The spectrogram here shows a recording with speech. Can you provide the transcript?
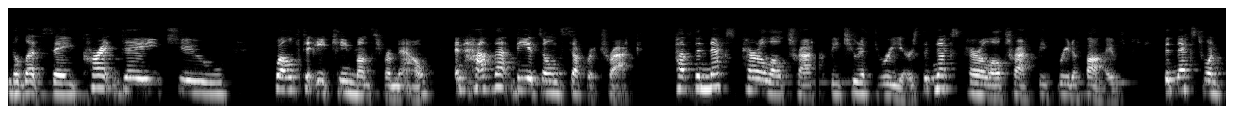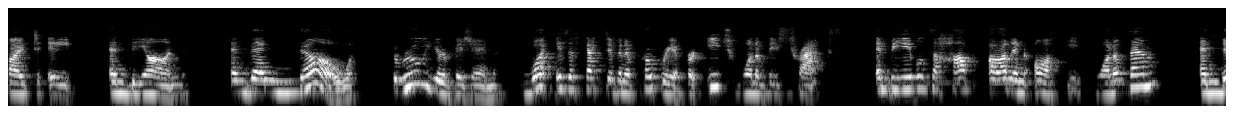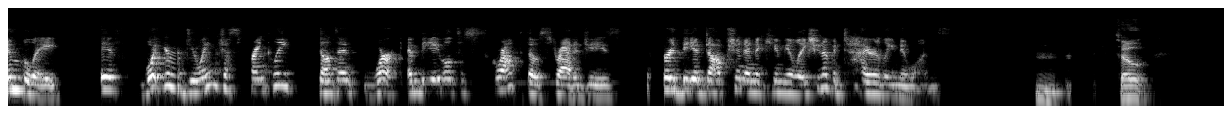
the let's say current day to 12 to 18 months from now, and have that be its own separate track. Have the next parallel track be two to three years, the next parallel track be three to five, the next one five to eight, and beyond. And then know through your vision what is effective and appropriate for each one of these tracks and be able to hop on and off each one of them and nimbly if what you're doing just frankly doesn't work and be able to scrap those strategies for the adoption and accumulation of entirely new ones. Hmm. So,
